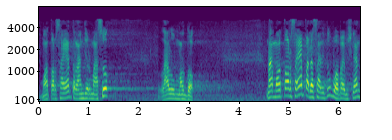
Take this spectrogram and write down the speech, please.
Motor saya terlanjur masuk, lalu mogok. Nah motor saya pada saat itu Bapak Ibu sekalian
